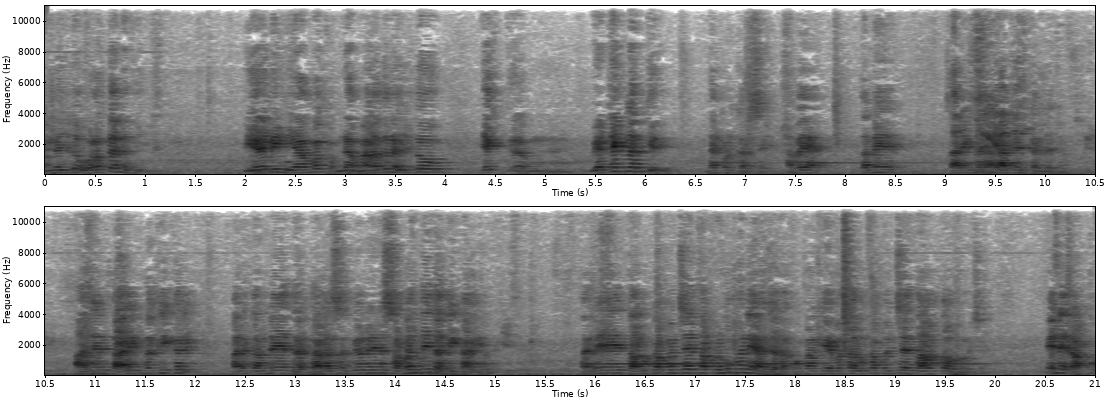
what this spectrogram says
અમને હજી તો ઓળખતા નથી. ડીઆઈડી નિયામક અમને અમારા દ્વારા હજી તો એક બેઠક નથી કરી. ને પણ કરશે. હવે તમે તારીખ નક્કી આજે જ કરી લેજો. આજે તારીખ નક્કી કરી અને તમને ધારાસભ્યોને એને સંબંધિત અધિકારીઓ અને તાલુકા પંચાયતના પ્રમુખને હાજર રાખો કારણ કે એમાં તાલુકા પંચાયત આવતા હોય છે. એને રાખો.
